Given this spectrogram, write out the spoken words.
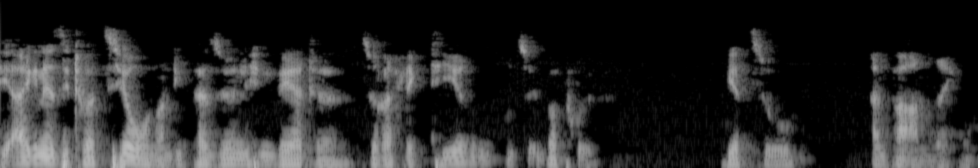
die eigene Situation und die persönlichen Werte zu reflektieren und zu überprüfen. Hierzu ein paar Anregungen.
